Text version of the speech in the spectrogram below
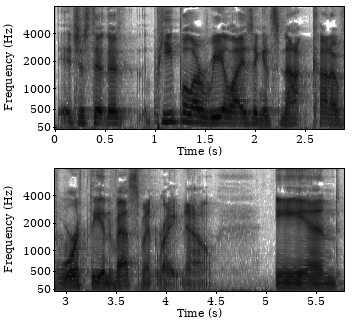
it's just that people are realizing it's not kind of worth the investment right now, and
